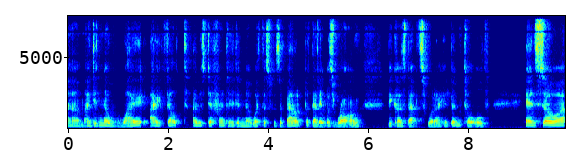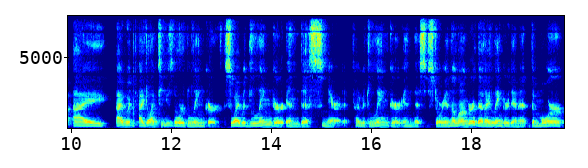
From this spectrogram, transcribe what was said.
um, I didn't know why I felt I was different. I didn't know what this was about, but that it was wrong because that's what I had been told. And so uh, I I would I like to use the word linger. So I would linger in this narrative. I would linger in this story. And the longer that I lingered in it, the more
